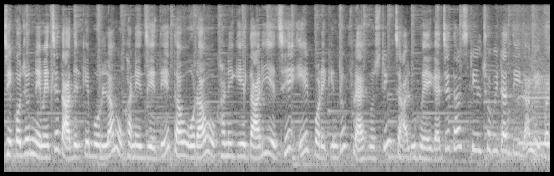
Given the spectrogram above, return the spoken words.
যে- কজন নেমেছে তাদেরকে বললাম, ওখানে যেতে। তাও ওরাও ওখানে গিয়ে দাঁড়িয়েছে। এরপরে কিন্তু ফ্ল্যাগ হোস্টিং চালু হয়ে গেছে। তার স্টিল ছবিটা দিলাম, এবার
